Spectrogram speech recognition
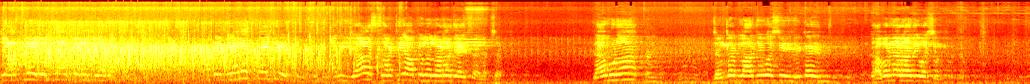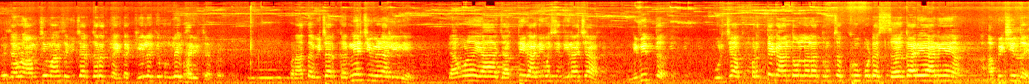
की आपल्या योजना आपल्याला त्या मिळाल्याच पाहिजे. आणि यासाठी आपल्याला लढा द्यायचा आहे लक्षात घ्या. त्यामुळं जंगलातला आदिवासी हे काय घाबरणारा आदिवासी त्याच्यामुळे आमची माणसं विचार करत नाही. तर केलं की मग लई भारी विचार करतात. पण आता विचार करण्याची वेळ आलेली आहे. त्यामुळं या जागतिक आदिवासी दिनाच्या निमित्त पुढच्या प्रत्येक आंदोलनाला तुमचं खूप मोठं सहकार्य आणि अपेक्षित आहे.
